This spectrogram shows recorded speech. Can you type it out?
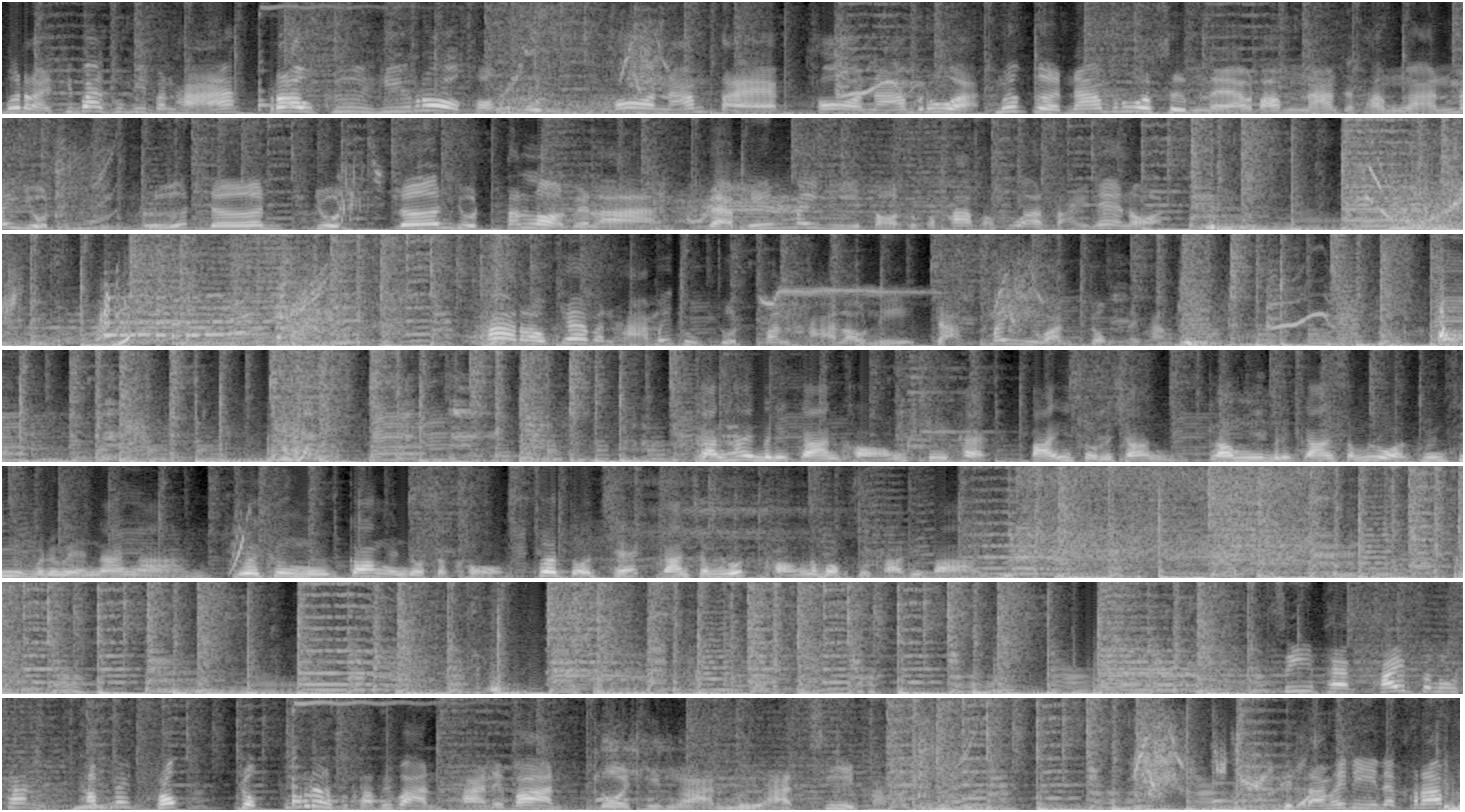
เมื่อไหร่ที่บ้านคุณมีปัญหา เราคือฮีโร่ของคุณ ท่อน้ำแตก ท่อน้ำรั่ว เมื่อเกิดน้ำรั่วซึมแล้ว ปั๊มน้ำจะทำงานไม่หยุด หรือเดินหยุด เดินหยุดตลอดเวลา แบบนี้ไม่ดีต่อสุขภาพของผู้อาศัยแน่นอน ถ้าเราแก้ปัญหาไม่ถูกจุดปัญหาเหล่านี้จะไม่มีวันจบเลยครับ การให้บริการของ c p a c p i Solution เรามีบริการสำรวจพื้นที่บริเวณหน้างาน ด้วยเครื่องมือกล้อง endoscope เพื่อตรวจเช็คการชำรุดของระบบสุขาภิบาล c p a c Pipe Solution ทำได้ครบจบทุกเรื่องสุขาภิบาลภายในบ้าน โดยทีมงานมืออาชีพครับติดตามให้ดีนะครับ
